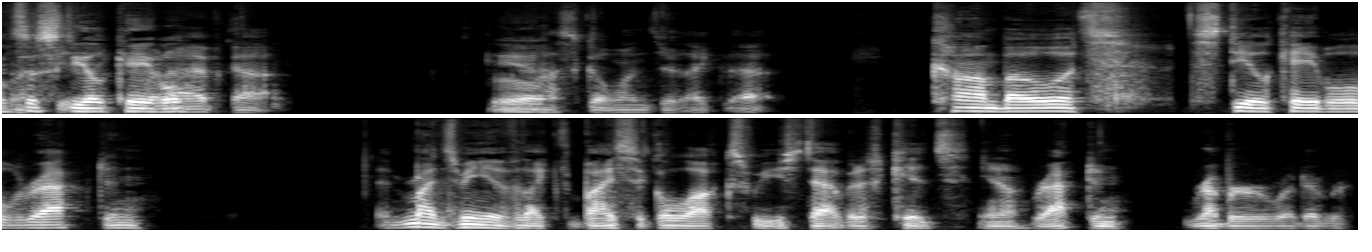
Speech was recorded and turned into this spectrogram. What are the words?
It's a steel like cable. I've got. Yeah. Mosko ones are like that. Combo, it's steel cable wrapped in it reminds me of like the bicycle locks we used to have as kids, you know, wrapped in rubber or whatever.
